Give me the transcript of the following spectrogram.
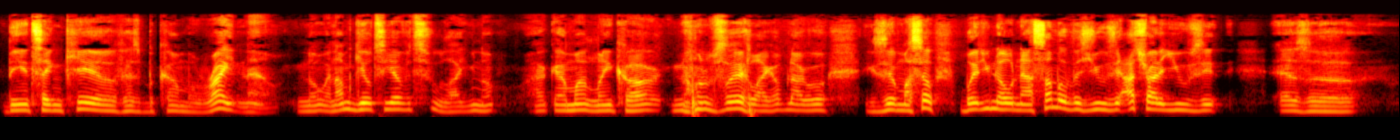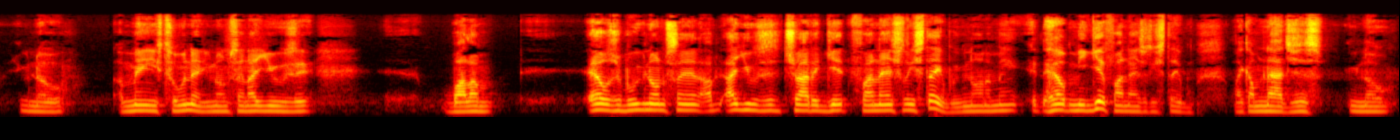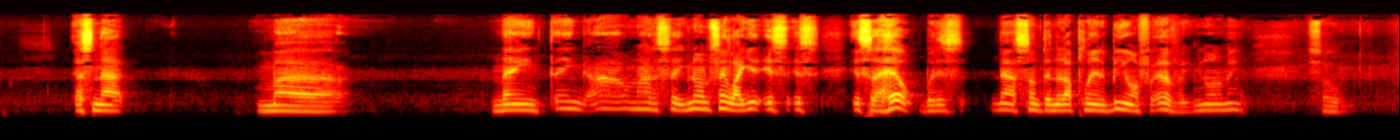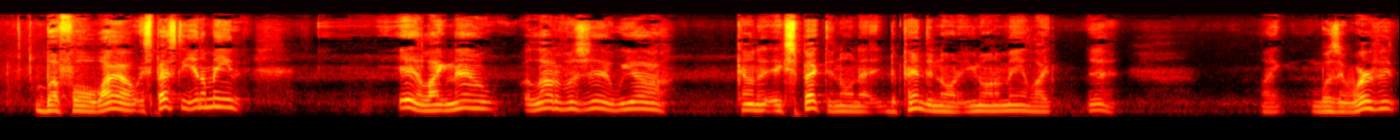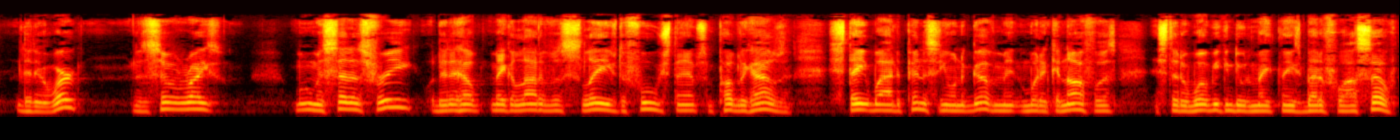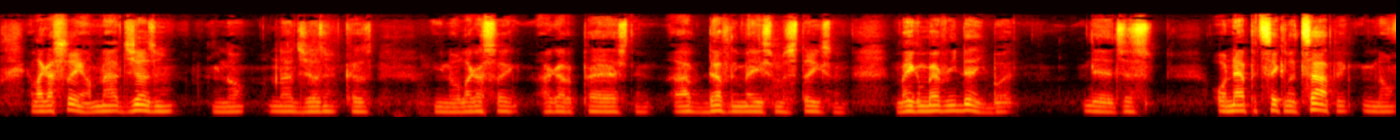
being taken care of has become a right now, you know, and I'm guilty of it too. Like, you know, I got my link card, you know what I'm saying? Like, I'm not going to exhibit myself. But, you know, now some of us use it, I try to use it as a, you know, a means to an end, you know what I'm saying? I use it while I'm eligible, you know what I'm saying? I, I, use it to try to get financially stable, you know what I mean? It helped me get financially stable. Like, I'm not just, you know, that's not my main thing. I don't know how to say. You know what I'm saying? Like it, it's it's it's a help, but it's not something that I plan to be on forever. You know what I mean? So, but for a while, especially, and I mean, yeah, like now, a lot of us, yeah, we are kind of expecting on that, depending on it. You know what I mean? Like, yeah, like, was it worth it? Did it work? Did the civil rights movement set us free, or did it help make a lot of us slaves to food stamps and public housing, statewide dependency on the government and what it can offer us instead of what we can do to make things better for ourselves? And like I say, I'm not judging, you know, I'm not judging because, you know, like I say, I got a past and I've definitely made some mistakes and make them every day. But yeah, just on that particular topic, you know,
